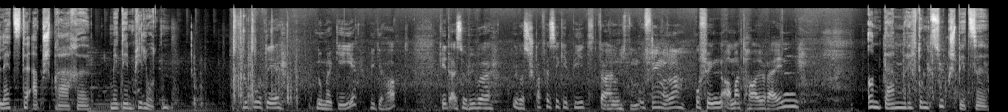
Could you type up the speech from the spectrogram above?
Letzte Absprache mit dem Piloten. Flugroute Nummer G, wie gehabt. Geht also rüber übers Staffelseegebiet, dann Richtung Uffing, oder? Uffing, Ammertal rein. Und dann Richtung Zugspitze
